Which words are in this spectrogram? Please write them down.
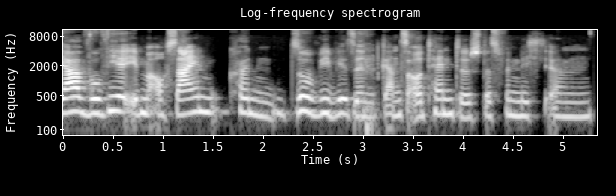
ja, wo wir eben auch sein können, so wie wir sind, ganz authentisch. Das finde ich ähm,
